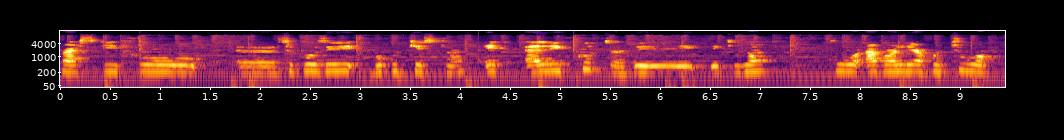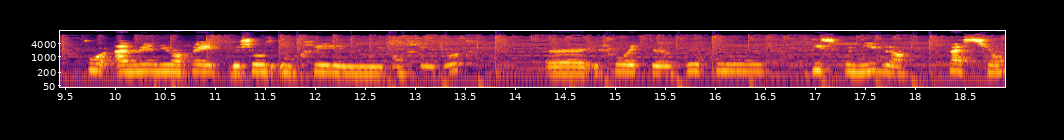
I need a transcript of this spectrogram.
parce qu'il faut se poser beaucoup de questions, être à l'écoute des clients pour avoir leur retour, pour améliorer les choses ou créer, créer d'autres. Euh, il faut être beaucoup disponible, patient,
